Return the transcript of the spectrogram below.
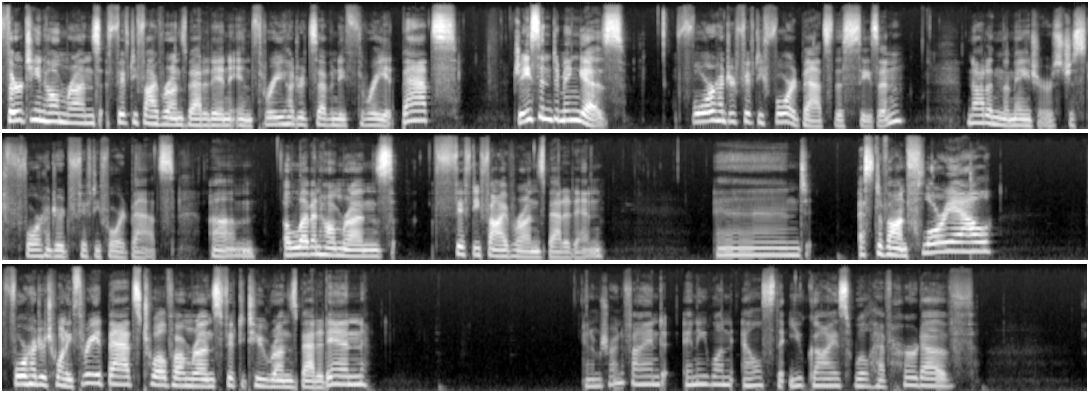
13 home runs, 55 runs batted in in 373 at bats. Jasson Dominguez, 454 at bats this season. Not in the majors, just 454 at bats. Um, 11 home runs, 55 runs batted in. And Estevan Florial, 423 at bats, 12 home runs, 52 runs batted in. And I'm trying to find anyone else that you guys will have heard of.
